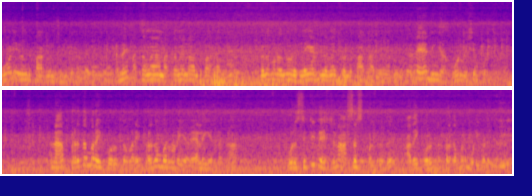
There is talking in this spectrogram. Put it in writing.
மோடி வந்து பார்க்கணும்னு சொல்லி அண்ணே? மற்றவங்க மற்றவங்க எல்லாம் வந்து பார்க்குறாங்க பிரதமர் வந்து ஒரு விளையாட்டுல வந்து பார்க்குறாங்க அப்படின்னு கேட்டாங்க. அண்ணே நீங்க ஒரு விஷயம் புரிஞ்சுக்கணும் ஆனா பிரதமரை பொறுத்தவரை பிரதமருடைய வேலை என்னன்னா ஒரு சுச்சுவேஷனை அசஸ் பண்றது. அதை பொறுத்து பிரதமர் முடிவெடுக்கிறது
